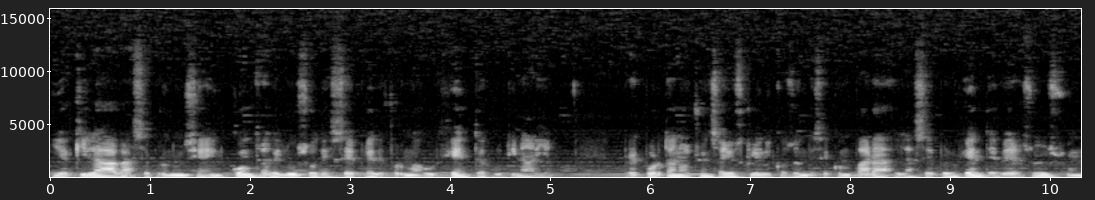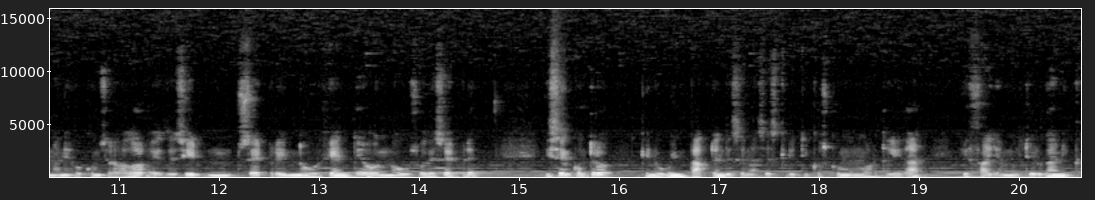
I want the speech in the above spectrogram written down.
y aquí la AGA se pronuncia en contra del uso de CEPRE de forma urgente rutinaria. reportan ocho ensayos clínicos donde se compara la CEPRE urgente versus un manejo conservador, es decir, un CEPRE no urgente o no uso de CEPRE, y se encontró que no hubo impacto en desenlaces críticos como mortalidad y falla multiorgánica.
